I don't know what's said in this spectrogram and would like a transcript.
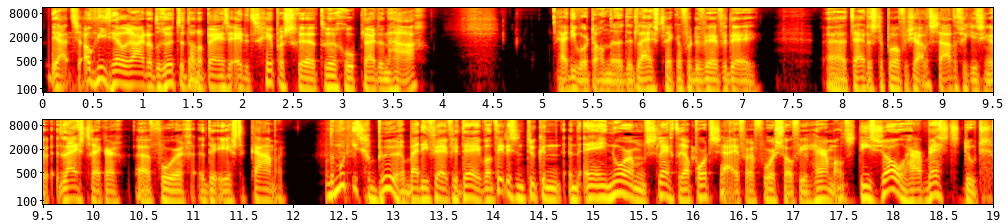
Ja, het is ook niet heel raar dat Rutte dan opeens Edith Schippers eh, terugroept naar Den Haag. Ja, die wordt dan eh, de lijsttrekker voor de VVD. eh, tijdens de provinciale statenverkiezingen. Lijsttrekker eh, voor de Eerste Kamer. Er moet iets gebeuren bij die VVD. Want dit is natuurlijk een, een enorm slecht rapportcijfer voor Sophie Hermans. Die zo haar best doet.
